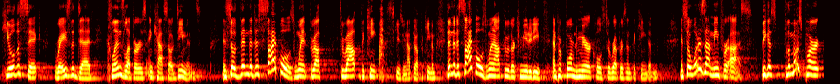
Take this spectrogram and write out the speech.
Heal the sick, raise the dead, cleanse lepers, and cast out demons. And so then the disciples went throughout throughout the king excuse me not throughout the kingdom then the disciples went out through their community and performed miracles to represent the kingdom and so what does that mean for us because for the most part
